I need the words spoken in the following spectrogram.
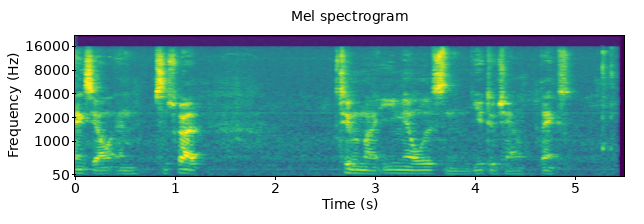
Thanks, y'all, and subscribe to my email list and YouTube channel. Thanks.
